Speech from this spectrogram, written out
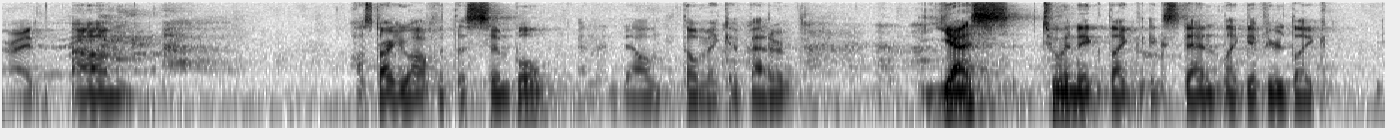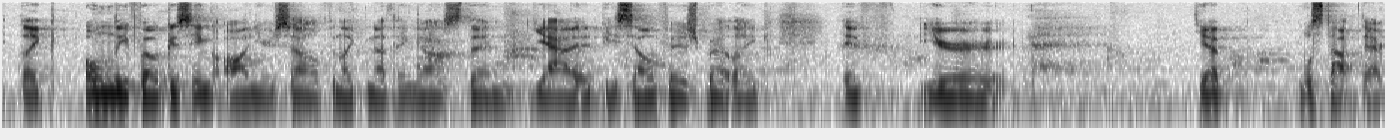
All right. Um, start you off with the simple, and then they'll they'll make it better. Yes, to an like extent, like if you're like like only focusing on yourself and like nothing else, then yeah, it'd be selfish. But like if you're, yep, we'll stop there.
